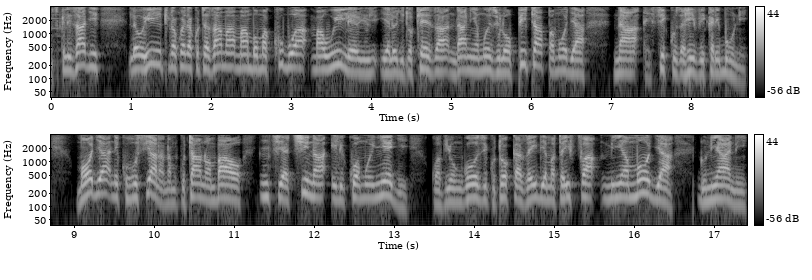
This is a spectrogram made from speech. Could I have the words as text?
Msikilizaji, leo hii tunakwenda kutazama mambo makubwa mawili yaliyojitokeza ndani ya mwezi uliopita pamoja na siku za hivi karibuni. Moja ni kuhusiana na mkutano ambao nchi ya China ilikuwa mwenyeji kwa viongozi kutoka zaidi ya mataifa mia moja duniani,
